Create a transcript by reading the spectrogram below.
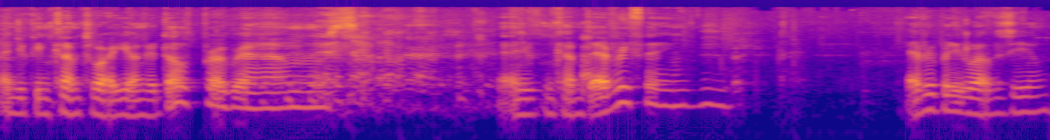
And you can come to our young adult programs. And you can come to everything. Everybody loves you.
